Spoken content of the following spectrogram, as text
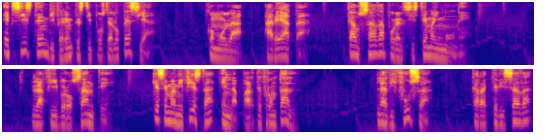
Existen diferentes tipos de alopecia, como la areata, causada por el sistema inmune, la fibrosante, que se manifiesta en la parte frontal, la difusa, caracterizada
